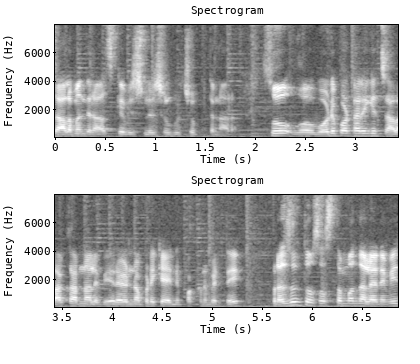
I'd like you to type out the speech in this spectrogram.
చాలామంది రాజకీయ విశ్లేషకులు చెప్తున్నారు. సో ఓడిపోవటానికి చాలా కారణాలు వేరే ఉన్నప్పటికీ ఆయన్ని పక్కన పెడితే ప్రజలతో సత్సంబంధాలు అనేవి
